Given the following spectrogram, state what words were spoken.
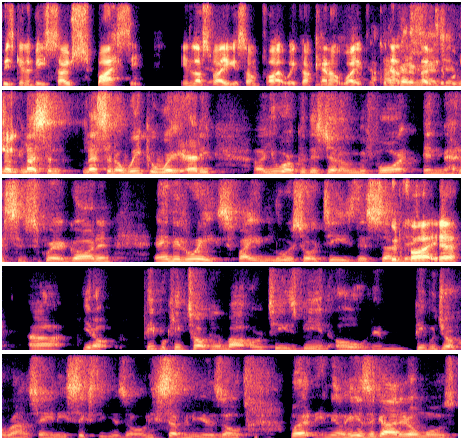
is going to be so spicy in Las yeah. Vegas on Fight Week. I cannot wait for Canelo. I can imagine. Look, less than less than a week away, Eddie. Uh, you worked with this gentleman before in Madison Square Garden. Andy Ruiz fighting Luis Ortiz this Sunday. Good fight, yeah. Uh, you know, people keep talking about Ortiz being old, and people joke around saying he's 60 years old, he's 70 years old. But you know, he is a guy that almost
